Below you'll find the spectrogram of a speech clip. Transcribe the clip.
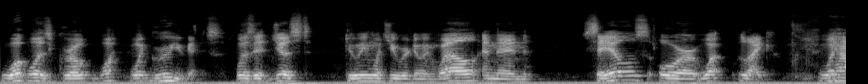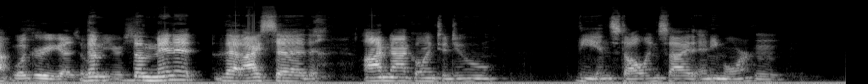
what was grow? What what grew you guys? Was it just doing what you were doing well, and then sales, or what? Like, what Yeah. what grew you guys over the, the, years? the minute that i said i'm not going to do the installing side anymore Hmm.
